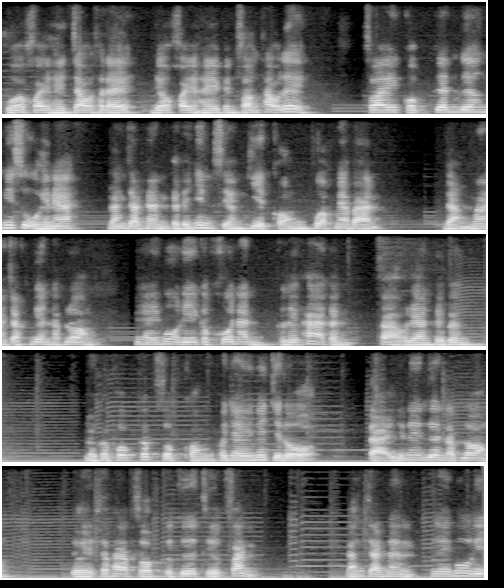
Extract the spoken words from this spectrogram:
ผัวคอยให้เจ้าเท่าใดเดี๋ยวคอยให้เป็นสองเท่าเลย ซอยกบเกลือนเรื่องมีสู่ให้นนะหลังจากนั้นก็ได้ยินเสียงกรีดของพวกแม่บ้าน ดังมาจากเลื่อนรับรองไอโมรีกับโคนั่นก็เลยพากันฝ่าวแลนไปเบิงแล้วก็พบกับศพของพญายเนจิโร่ตายอยู่ในเลื่อนรับรอง โดยสภาพศพก็คือถือฟัน หลังจากนั้นพญายโมรี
